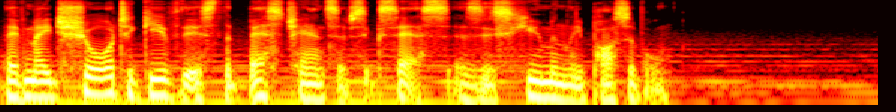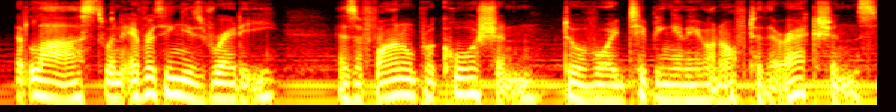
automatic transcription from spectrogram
They've made sure to give this the best chance of success as is humanly possible. At last, when everything is ready, as a final precaution to avoid tipping anyone off to their actions,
